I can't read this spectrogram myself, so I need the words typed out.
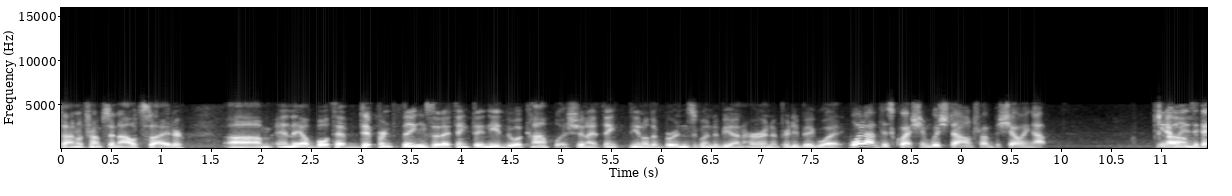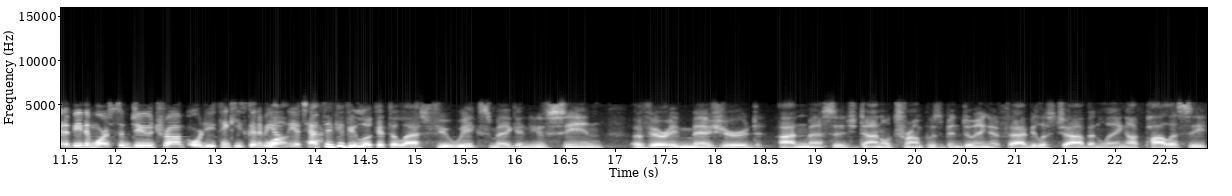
Donald Trump's an outsider. Um, and they both have different things that I think they need to accomplish. And I think, you know, the burden's going to be on her in a pretty big way. What of this question, which Donald Trump is showing up? You know, Um, is it going to be the more subdued Trump, or do you think he's going to be well, on the attack? I think if you look at the last few weeks, Megyn, you've seen a very measured, on-message Donald Trump who's been doing a fabulous job in laying out policy.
